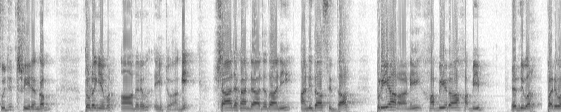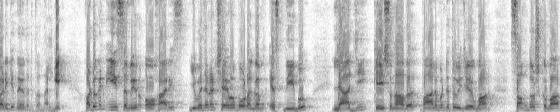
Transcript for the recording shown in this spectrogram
സുജിത് ശ്രീരംഗം തുടങ്ങിയവർ ആദരവ് ഏറ്റുവാങ്ങി. ഷാജഹാൻ രാജധാനി അനിത സിദ്ധാർത്ഥ് പ്രിയ റാണി ഹബീറ ഹബീബ് എന്നിവർ പരിപാടിക്ക് നേതൃത്വം നൽകി. Advocate E Sameer O Haris യുവജനക്ഷേമ ബോർഡ് അംഗം എസ് ദീപു ലാജി കേശുനാഥ് പാലമുറ്റത്ത് വിജയകുമാർ സന്തോഷ് കുമാർ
